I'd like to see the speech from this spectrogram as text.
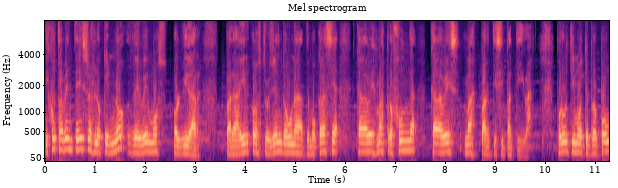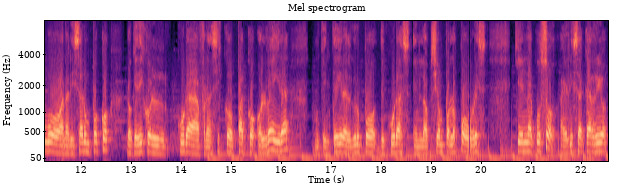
Y justamente eso es lo que no debemos olvidar para ir construyendo una democracia cada vez más profunda, cada vez más participativa. Por último, te propongo analizar un poco lo que dijo el cura Francisco Paco Olveira, que integra el grupo de curas en la opción por los pobres, quien acusó a Elisa Carrio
